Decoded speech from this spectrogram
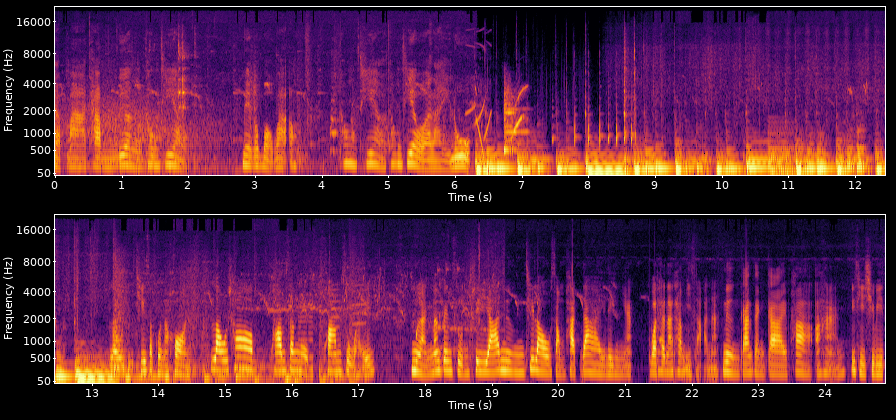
กลับมาทำเรื่องท่องเที่ยว แม่ก็บอกว่าเอาท่องเที่ยวท่องเที่ยวอะไรลูก เราอยู่ที่สกลนคร เราชอบความสงบความสวย เหมือนมันเป็นศูนย์ทรียะหนึ่งที่เราสัมผัสได้อะไรอย่างเงี้ยวัฒนธรรมอีสานนะหนึ่งการแต่งกายผ้าอาหารวิถีชีวิต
